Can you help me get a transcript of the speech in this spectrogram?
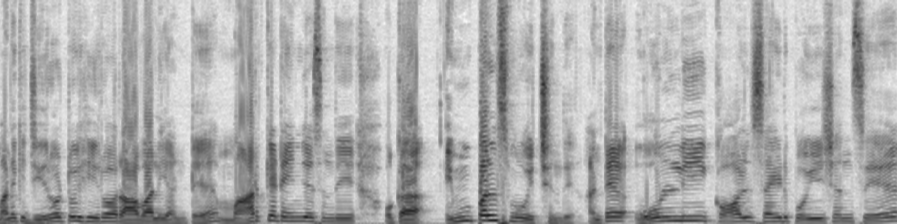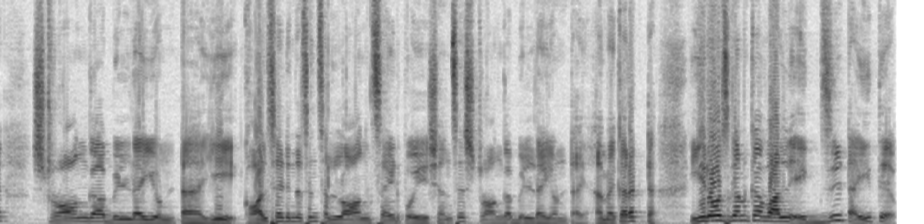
మనకి జీరో టు హీరో రావాలి అంటే మార్కెట్ ఏం చేసింది? ఒక ఇంపల్స్ మూవ్ ఇచ్చింది. అంటే ఓన్లీ కాల్ సైడ్ పొజిషన్సే స్ట్రాంగ్గా బిల్డ్ అయి ఉంటాయి. Call side in the sense long side పొజిషన్సే స్ట్రాంగ్గా బిల్డ్ అయి ఉంటాయి. ఆమె కరెక్ట్ ఈరోజు కనుక వాళ్ళు ఎగ్జిట్ అయితే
